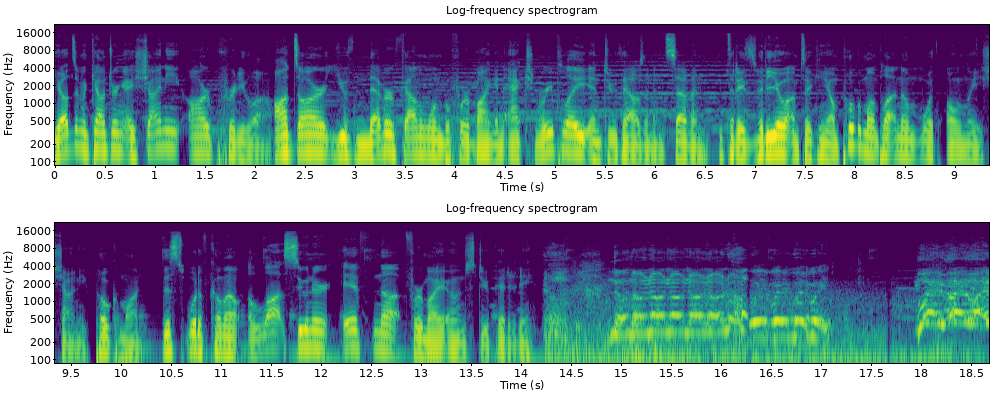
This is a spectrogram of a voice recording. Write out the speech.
The odds of encountering a shiny are pretty low. Odds are you've never found one before buying an action replay in 2007. In today's video, I'm taking on Pokemon Platinum with only shiny Pokemon. This would have come out a lot sooner if not for my own stupidity. No, no, no, no, no, no, no. Wait, wait, wait, wait. Wait, wait, wait.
